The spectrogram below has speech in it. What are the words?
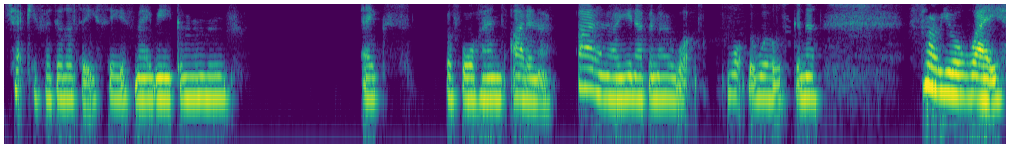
check your fertility, see if maybe you can remove eggs beforehand. I don't know. I don't know. You never know what what the world's gonna throw you away.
